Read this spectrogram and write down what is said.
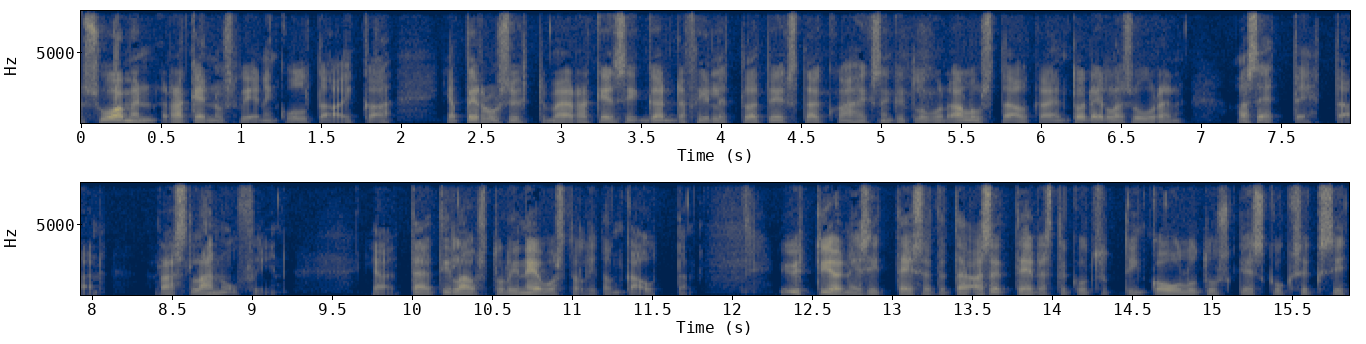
Suomen rakennusviennin kulta-aikaa, ja perusyhtymä rakensi Gaddafille 1980-luvun alusta alkaen todella suuren asetehtaan Ras Lanufiin – ja tämä tilaus tuli Neuvostoliiton kautta. Yhtiön esitteissä tätä asettehdasta kutsuttiin koulutuskeskukseksi.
